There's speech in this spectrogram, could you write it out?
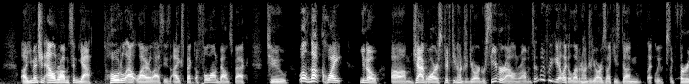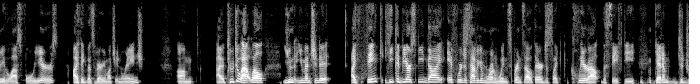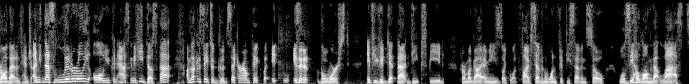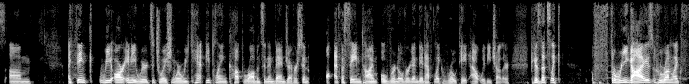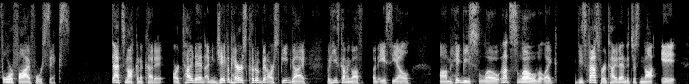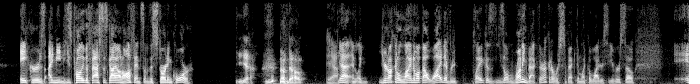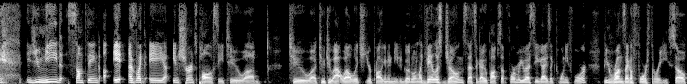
Uh, you mentioned Allen Robinson, yeah, total outlier last season. I expect a full on bounce back to well, not quite, you know, um, Jaguars 1500 yard receiver Allen Robinson, but if we get like 1100 yards like he's done at least like 30 of the last four years, I think that's very much in range. Um, I, Tutu Atwell, you you mentioned it. I think he could be our speed guy if we're just having him run wind sprints out there, just like clear out the safety, get him to draw that attention. I mean, that's literally all you can ask. And if he does that, I'm not going to say it's a good second round pick, but it is it the worst if you could get that deep speed from a guy. I mean, he's like what 5'7, 157. So we'll see how long that lasts. Um, I think we are in a weird situation where we can't be playing Kupp, Robinson, and Van Jefferson at the same time over and over again. They'd have to like rotate out with each other because that's like three guys who run like four, five, four, six. That's not going to cut it. Our tight end, I mean, Jacob Harris could have been our speed guy, but he's coming off an ACL. Um, Higbee's slow, not slow, but like he's fast for a tight end. It's just not it. Akers, I mean, he's probably the fastest guy on offense of the starting core. Yeah, no doubt. Yeah. Yeah, and like you're not going to line him up out wide every play because he's a running back. They're not going to respect him like a wide receiver. So eh, you need something uh, it as like a insurance policy to um, to uh, Tutu Atwell, which you're probably going to need a good one. Like Velus Jones, that's a guy who pops up, former USC guy. He's like 24, but he runs like a 4 3. So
